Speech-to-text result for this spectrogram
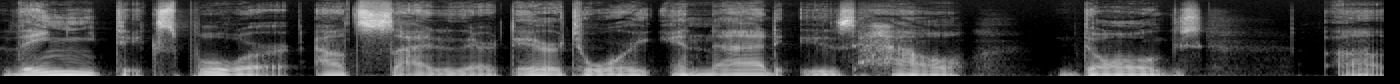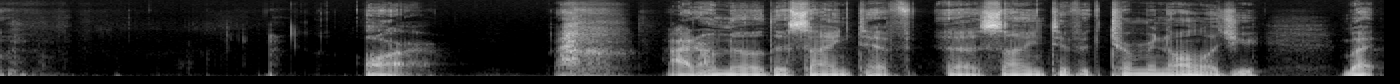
They need to explore outside of their territory, and that is how dogs um, are. I don't know the scientific uh, scientific terminology, but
